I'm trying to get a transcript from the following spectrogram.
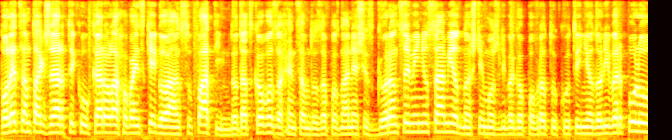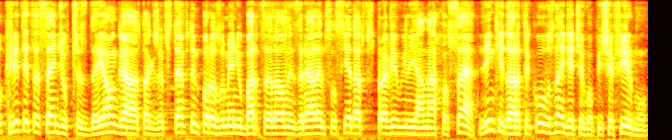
Polecam także artykuł Karola Chowańskiego o Ansu Fatim. Dodatkowo zachęcam do zapoznania się z gorącymi newsami odnośnie możliwego powrotu Coutinho do Liverpoolu, krytyce sędziów przez De Jonga, a także wstępnym porozumieniu Barcelony z Realem Sociedad w sprawie Williana Jose. Linki do artykułów znajdziecie w opisie filmu.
